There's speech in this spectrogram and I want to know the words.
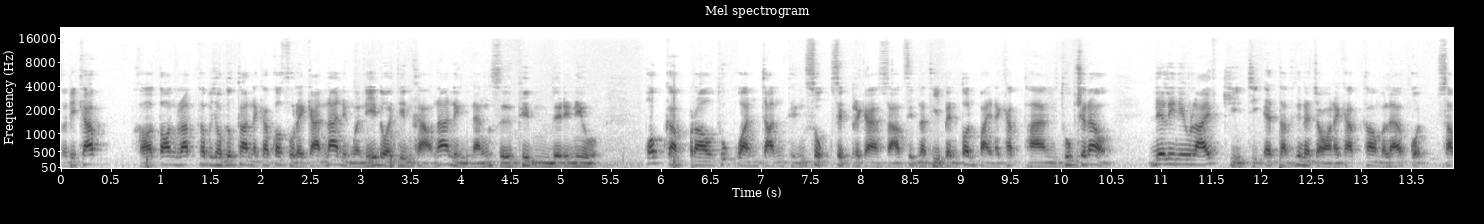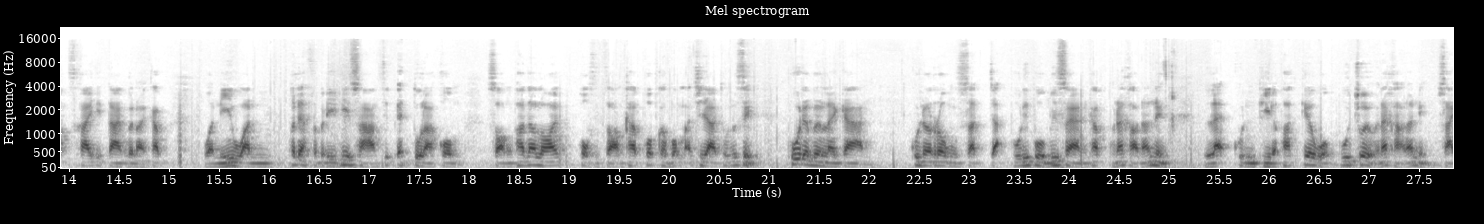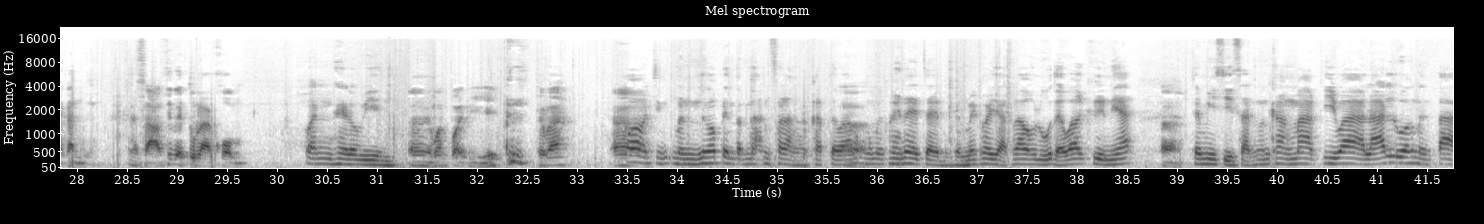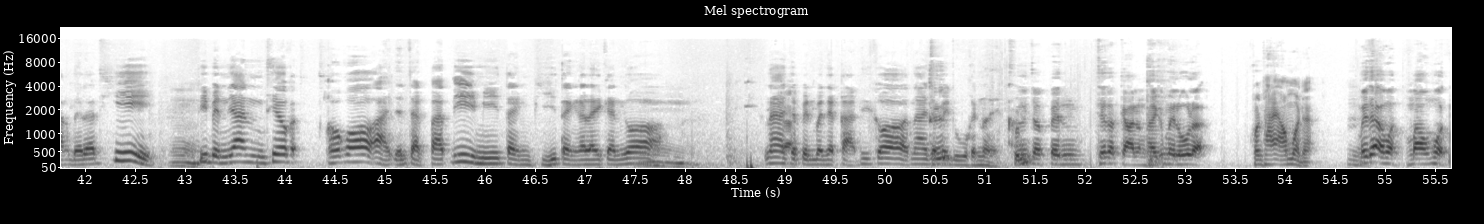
สวัสดีครับ ขอต้อนรับท่านผู้ชมทุกท่านนะครับเข้าสู่รายการหน้าหนึ่งวันนี้โดยทีมข่าวหน้าหนึ่งหนังสือพิมพ์เดลินิวพบกับเราทุกวันจันทร์ถึงศุกร์10นาฬิกา30 นาทีเป็นต้นไปนะครับทาง YouTube Channel Daily New Life ขีดจีเอสตัดขึ้นหน้าจอนะครับ เข้ามาแล้วกด Subscribe ติดตามกันหน่อยครับ วันนี้วันพฤหัสบดีที่ 31 ตุลาคม 2562 ครับ พบกับผมอัจฉริยะทุสิทธิ์ผู้ดำเนินรายการ คุณรงค์สัจจะภูริภูมิพิแซนครับหัวหน้าข่าวหน้าหนึ่งและคุณพีรพัฒน์เกี้ยววงผู้ช่วยหัวหน้าข่าวหน้าหนึ่งสายการเมือง31 ตุลาคม วันฮาโลวีนเออวันปล่อยผีใช่ไหมเออก็จริงมันก็เป็นตำนานฝรั่งอะครับ แต่ว่าเออก็ไม่ค่อยแน่ใจเหมือนกันไม่ค่อยอยากเล่ารู้แต่ว่าคืนเนี้ยเออจะมีสีสันค่อนข้างมากที่ว่าร้านรวงต่างๆ แต่ละที่อืมที่เป็นย่านเที่ยวเขาก็อาจจะจัดปาร์ตี้มีแต่งผีแต่งอะไรกันก็อืมน่าจะเป็นบรรยากาศที่ก็น่าจะคือไปดูกันหน่อย คือจะเป็นเทศกาลของใครก็ไม่รู้แหละคนไทยเอาหมดอะ ไม่ได้เอาหมดเมาหมด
